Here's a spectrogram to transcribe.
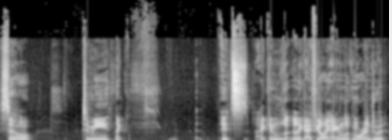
So to me, like it's I can look like I feel like I can look more into it,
